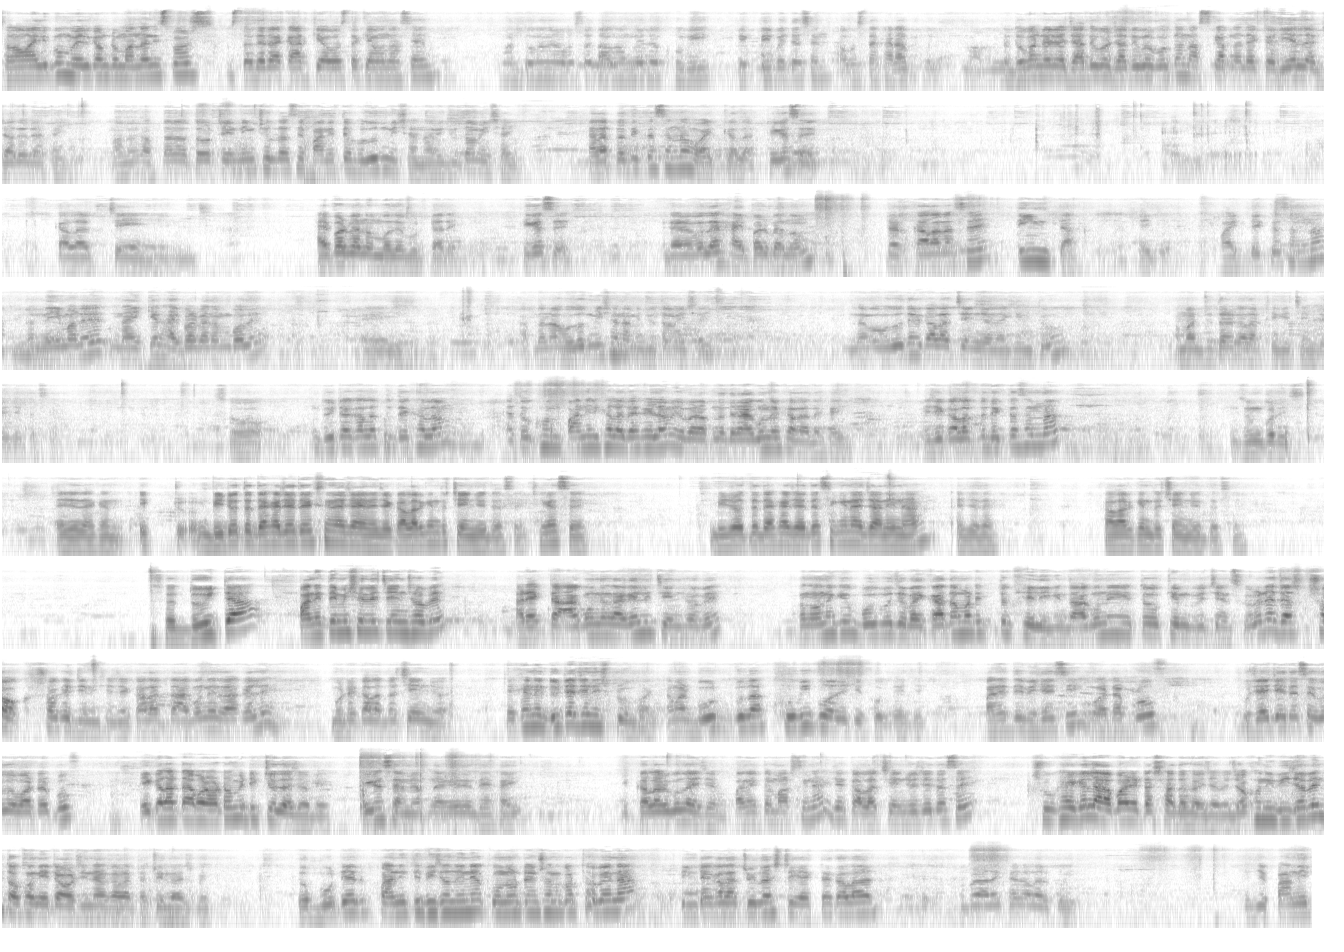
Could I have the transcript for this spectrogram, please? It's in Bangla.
সালাম আলাইকুম ওয়েলকাম টু মান্নান স্পোর্টস উস্তাদেরা, কার কি অবস্থা, কেমন আছেন? আমার দোকানের অবস্থা তো আলহামদুলিল্লাহ খুবই, দেখতেই পাইতেছেন, অবস্থা খারাপ। তো দোকানদারা জাদুঘর জাদুঘর বলতেন, আজকে আপনাদের একটা রিয়েল জাদু দেখাই। মানুষ, আপনারা তো ট্রেন্ডিং চলতেছে, পানিতে হলুদ মিশান, আমি জুতো মিশাই। কালারটা দেখতেছেন না? হোয়াইট কালার ঠিক আছে? কালার চেঞ্জ হাইপার ভ্যানম বলে বুটটারে, ঠিক আছে? এটা বলে হাইপার ভ্যানম এটার কালার আছে তিনটা। এই যে। হোয়াইট দেখতেছেন না? নেইমারের নাইকের হাইপার ভ্যানম বলে। এই, আপনারা হলুদ মিশান, আমি জুতা মিশাই। আপনার হলুদের কালার চেঞ্জ হয় না, কিন্তু আমার জুতার কালার ঠিকই চেঞ্জ হয়ে যেতেছে। সো দুইটা কালার তো দেখালাম। এতক্ষণ পানির খেলা দেখাইলাম, এবার আপনাদের আগুনের খেলা দেখাই। এই যে কালারটা দেখতেছেন না? জুম করিস এই যে দেখেন, একটু ভিডিওতে দেখা যায় দেখছি না জানি না, যে কালার কিন্তু চেঞ্জ হইতেছে, ঠিক আছে? ভিডিওতে দেখা যাইতেছে কিনা জানি না, এই যে দেখ কালার কিন্তু চেঞ্জ হইতেছে। তো দুইটা পানিতে মিশালে চেঞ্জ হবে, আর একটা আগুনে লাগালে চেঞ্জ হবে। এখন অনেকে বলব যে, ভাই কাদামাটিতে তো খেলি, কিন্তু আগুনে তো কেমবে চেঞ্জ করবে? এটা জাস্ট শখ শখের জিনিস যে কালারটা আগুনে লাগালে বুটের কালারটা চেঞ্জ হয়। এখানে দুইটা জিনিস প্রুফ হয়। আমার বুটগুলা খুবই কোয়ালিটি ফুল এই যে পানিতে ভিজাইছি ওয়াটার প্রুফ বুঝাই যেতেছে এগুলো ওয়াটার প্রুফ এই কালারটা আবার অটোমেটিক চলে যাবে। ঠিক আছে, আমি আপনাকে দেখাই। এই কালারগুলো এই যে, পানিতে মারছি না যে কালার চেঞ্জ হয়ে যেতেছে শুকায় গেলে আবার এটা সাদা হয়ে যাবে। যখনই ভিজাবেন তখন এটা অরিজিনাল কালারটা চলে আসবে। তো বুটের পানিতে ভিজানো নিয়ে কোনো টেনশন করতে হবে না। তিনটা কালার চলে আসছে, একটা কালার আরেকটা কালার কই যে পানি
